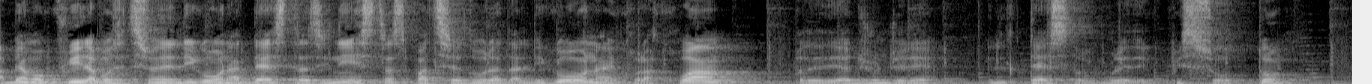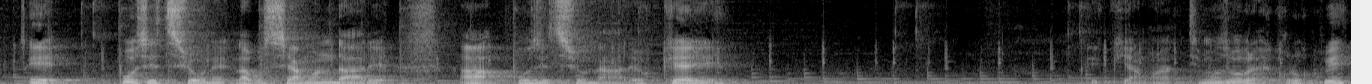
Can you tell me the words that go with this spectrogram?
Abbiamo qui la posizione dell'icona a destra, sinistra, spaziatura dall'icona, eccola qua, potete aggiungere il testo che volete qui sotto e posizione la possiamo andare a posizionare, ok? Clicchiamo un attimo sopra, eccolo qui.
